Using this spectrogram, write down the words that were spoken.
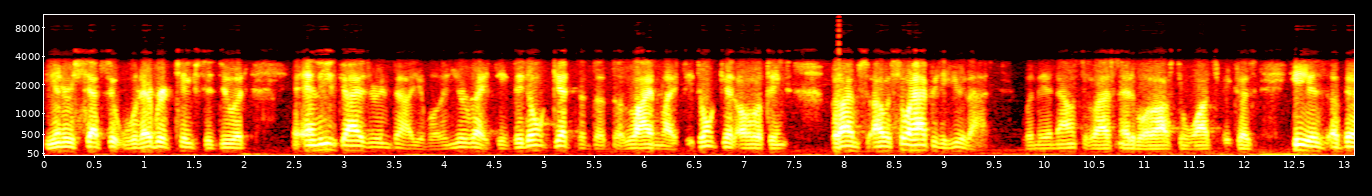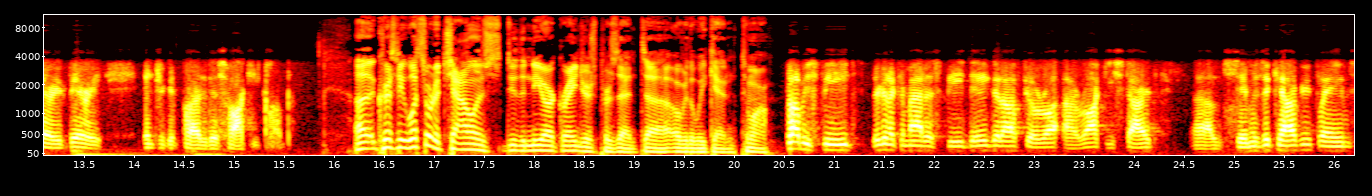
he intercepts it, whatever it takes to do it. And these guys are invaluable. And you're right; they, they don't get the, the, the limelight, they don't get all the things. But I'm I was so happy to hear that when they announced it last night about Austin Watson because he is a very very intricate part of this hockey club. Uh, Crispy, what sort of challenge do the New York Rangers present uh, over the weekend tomorrow? Probably speed. They're going to come out of speed. They get off to a, ro- a rocky start, uh, same as the Calgary Flames,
